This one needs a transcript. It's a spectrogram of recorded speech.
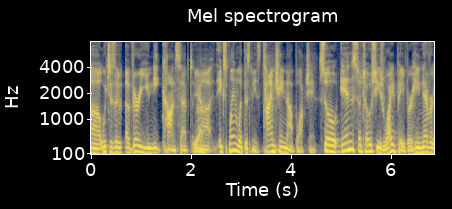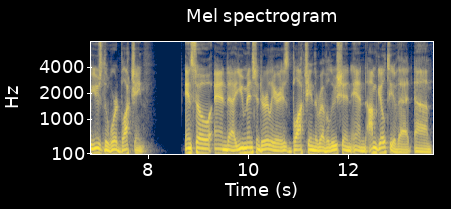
uh, which is a, a, very unique concept. Yeah. Uh, explain what this means. Time chain, not blockchain. So in Satoshi's white paper, he never used the word blockchain. And so, and uh, you mentioned earlier, is blockchain the revolution? And I'm guilty of that. Um,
